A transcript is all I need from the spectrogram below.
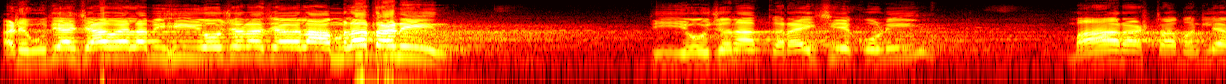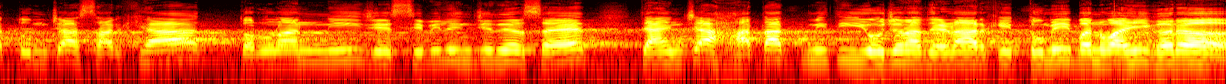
आणि उद्या ज्या वेळेला मी ही योजना ज्या वेळेला अंमलात आणीन ती योजना करायची आहे कोणी? महाराष्ट्रामधल्या तुमच्यासारख्या तरुणांनी जे सिव्हिल इंजिनियर्स आहेत त्यांच्या हातात मी ती योजना देणार की तुम्ही बनवा ही घरं.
